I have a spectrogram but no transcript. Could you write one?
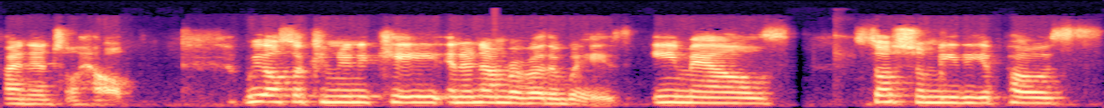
financial help. We also communicate in a number of other ways: emails, social media posts,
